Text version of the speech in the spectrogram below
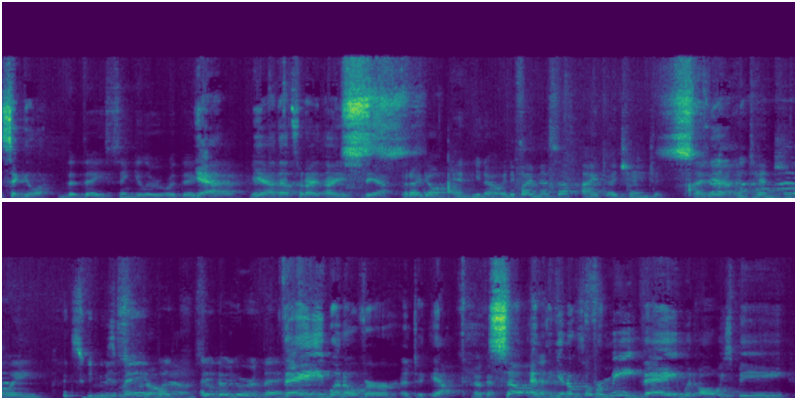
Singular. The they singular or they Yeah, plural. yeah, That's what I, I. Yeah. But I don't, and you know, and if I mess up, I, I change it. I don't Yeah. intentionally Excuse me. What. I didn't know you were they. They went over and took. Yeah. Okay. So and Okay. you know, for me, they would always be.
